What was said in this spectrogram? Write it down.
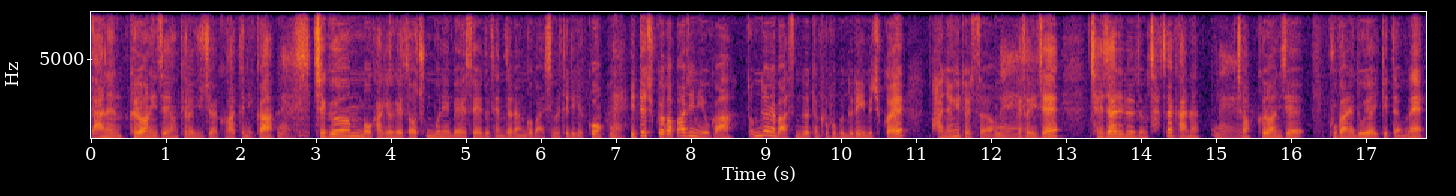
나는 그런 이제 형태를 유지할 것 같으니까 네. 지금 뭐 가격에서 충분히 매수해도 된다는 거 말씀을 드리겠고 네. 이때 주가가 빠진 이유가 좀 전에 말씀드렸던 그 부분들이 이미 주가에 반영이 됐어요. 네. 그래서 이제 제자리를 좀 찾아가는 네. 그렇죠? 그런 이제 구간에 놓여 있기 때문에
